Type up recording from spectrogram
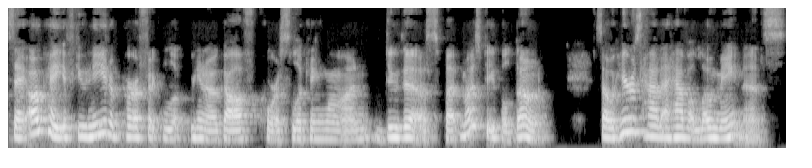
say, okay, if you need a perfect look, you know, golf course looking lawn, do this. But most people don't. So here's how to have a low maintenance,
